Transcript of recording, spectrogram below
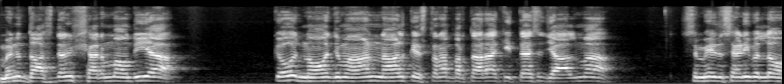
ਮੈਨੂੰ ਦੱਸਦਿਆਂ ਨੂੰ ਸ਼ਰਮ ਆਉਂਦੀ ਆ ਕਿ ਉਹ ਨੌਜਵਾਨ ਨਾਲ ਕਿਸ ਤਰ੍ਹਾਂ ਵਰਤਾਰਾ ਕੀਤਾ ਇਸ ਜ਼ਾਲਮਾ ਸਮੇਤ ਸੈਣੀ ਵੱਲੋਂ।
